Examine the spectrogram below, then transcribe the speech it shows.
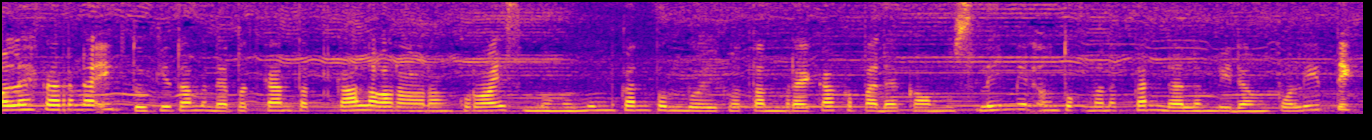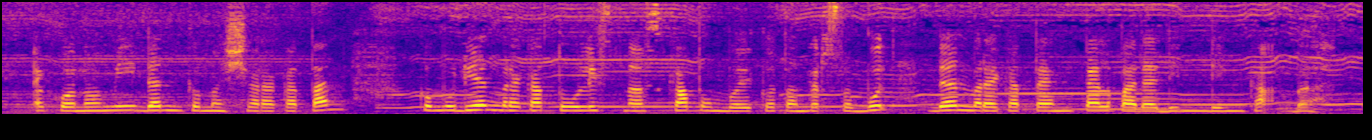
Oleh karena itu, kita mendapatkan tatkala orang-orang Quraisy mengumumkan pemboikotan mereka kepada kaum muslimin untuk menekan dalam bidang politik, ekonomi, dan kemasyarakatan, kemudian mereka tulis naskah pemboikotan tersebut dan mereka tempel pada dinding Ka'bah.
